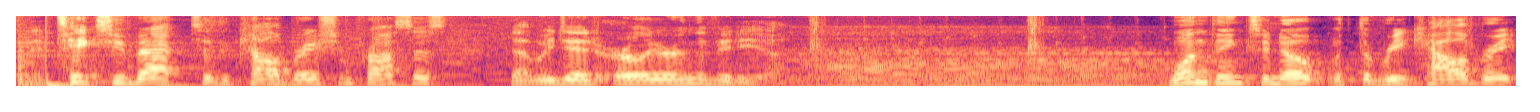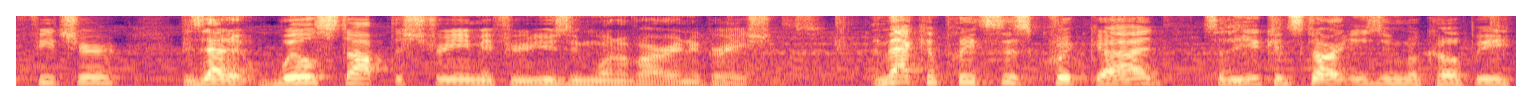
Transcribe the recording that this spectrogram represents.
And it takes you back to the calibration process that we did earlier in the video. One thing to note with the recalibrate feature is that it will stop the stream if you're using one of our integrations. And that completes this quick guide so that you can start using Mocopi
